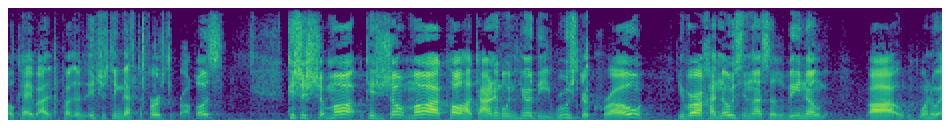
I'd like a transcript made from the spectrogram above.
Okay, I thought it was interesting that's the first of brachos. Kishishoma Kol Hatarnig, when you hear the rooster crow, Yivarach Hanosin Lasavina, uh, one who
